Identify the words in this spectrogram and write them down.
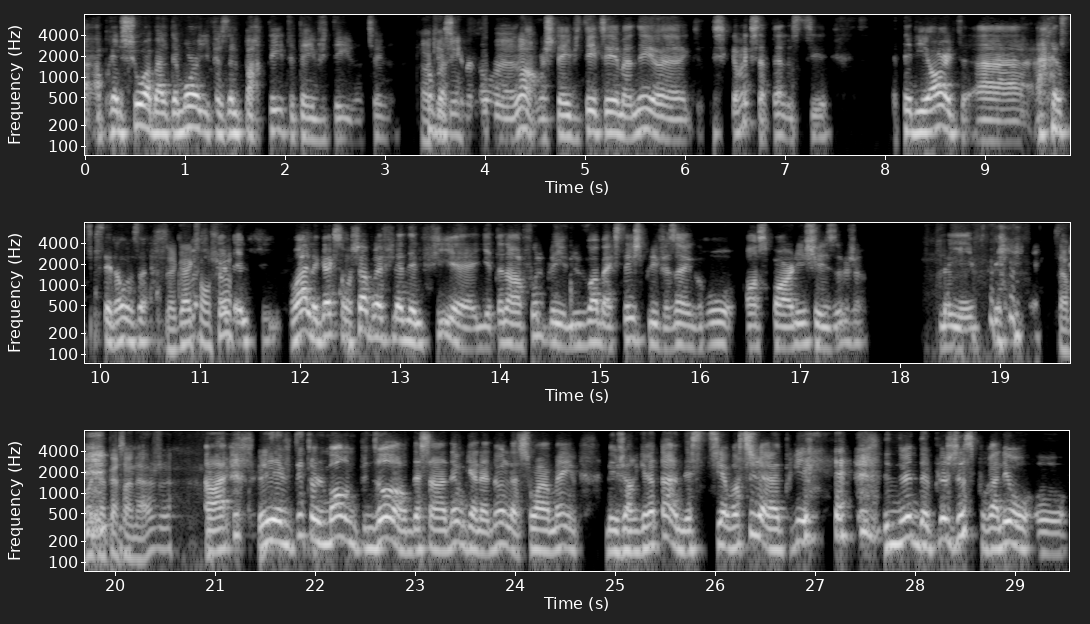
à- après le show à Baltimore, il faisait le party, tu étais invité. Là. Pas parce que, euh, non, moi, j'étais invité, tu sais, année, euh, comment il s'appelle? Teddy Hart, c'est drôle ça. Le gars avec son chat? Ouais, le gars avec son chat, après Philadelphie, euh, il était dans la foule, puis il est venu le voir backstage, puis il faisait un gros house party chez eux. Genre. Là, il a invité, Ça va être le personnage. là. ouais. Là, il a invité tout le monde, puis nous autres, on redescendait au Canada le soir même. Mais je regrettais en esti. Avant ça, j'aurais pris une nuit de plus juste pour aller au, au,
